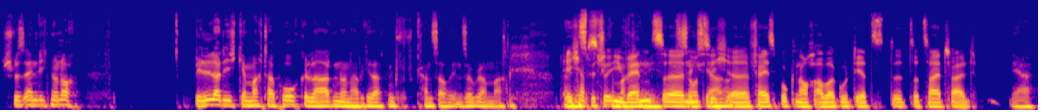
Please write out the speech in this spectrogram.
schlussendlich nur noch Bilder, die ich gemacht habe, hochgeladen und habe gedacht, kannst du auch Instagram machen. Dann ich habe es für Events äh, nutze ich äh, Facebook noch, aber gut, jetzt äh, zur Zeit halt ja,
